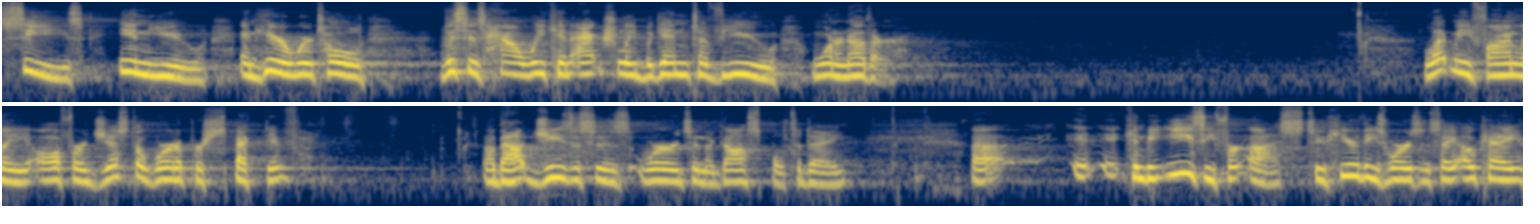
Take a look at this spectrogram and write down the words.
sees in you. And here we're told this is how we can actually begin to view one another. Let me finally offer just a word of perspective about Jesus' words in the gospel today. uh, it, it, can be easy for us to hear these words and say, okay,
